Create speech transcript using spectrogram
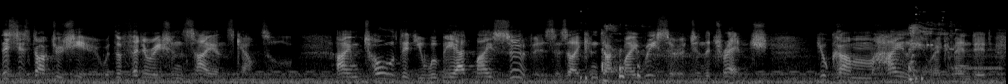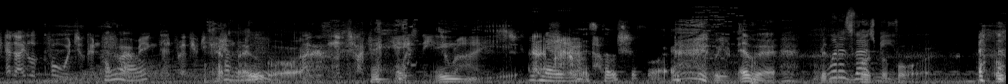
This is Dr. Shear with the Federation Science Council. I'm told that you will be at my service as I conduct my research in the trench. You come highly recommended, and I look forward to confirming that reputation. I will be in touch with you as needs arise. I've never been this close before. We've never been What this does that close mean? before.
